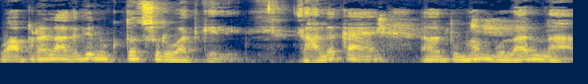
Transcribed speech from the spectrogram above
वापरायला अगदी नुकतंच सुरुवात केली. झालं काय? तुम्हा मुलांना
